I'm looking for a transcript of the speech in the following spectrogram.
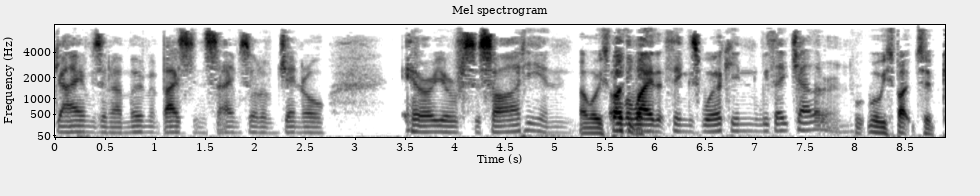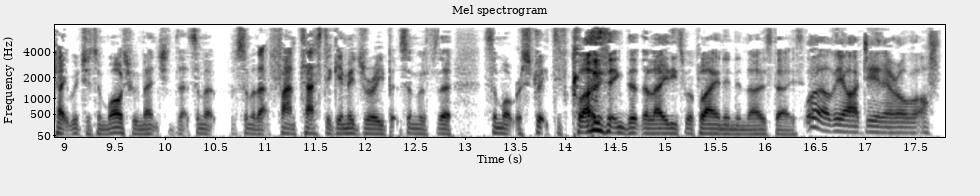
games and a movement based in the same sort of general area of society and oh, well, all the way that things work in with each other. And well, we spoke to Kate Richardson Walsh. We mentioned that some of some of that fantastic imagery, but some of the somewhat restrictive clothing that the ladies were playing in in those days. Well, the idea they're all off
